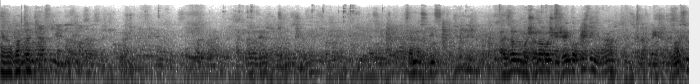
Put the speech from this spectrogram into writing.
Eyvallah da. Sen nasılsın? Aziz abi maşallah boş köşeyi bakmıştın yine ha. Nasıl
